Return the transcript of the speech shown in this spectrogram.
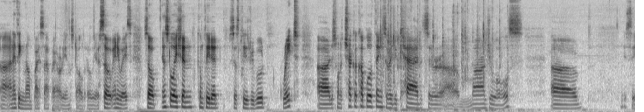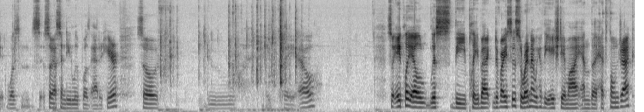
Uh, and I think NumPy SciPy already installed earlier. So anyways, so installation completed. says please reboot. Great. Uh, I just want to check a couple of things. If I do CAD, etc. Uh, modules. Uh, let me see. It was so SND loop was added here. So do a play L so APlayL lists the playback devices. So right now we have the HDMI and the headphone jack.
